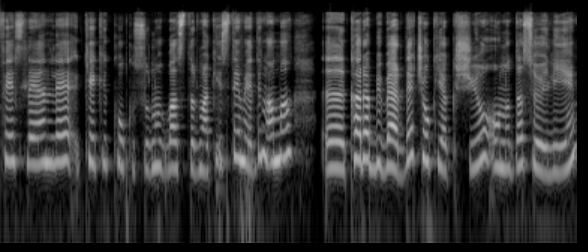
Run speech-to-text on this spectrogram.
fesleğenle kekik kokusunu bastırmak istemedim ama e, karabiber de çok yakışıyor onu da söyleyeyim.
